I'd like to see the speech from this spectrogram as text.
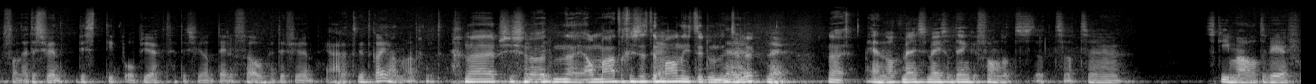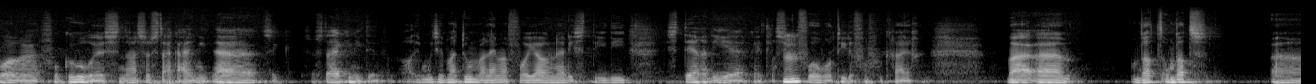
Van het is weer een dit type object, het is weer een telefoon, het is weer een... Ja, dat, dit kan je allemaal niet. Nee, precies. Nee, handmatig is het helemaal niet te doen natuurlijk. Nee, nee. Nee. En wat mensen meestal denken van dat, dat, dat eh, schema dat weer voor, eh, voor Google is, nou, zo sta ik eigenlijk niet, ik- zo sta ik er niet in. Van, oh, je moet het maar doen, alleen maar voor jou, nou, die, die, die, die sterren die, het klassieke Mhm. voorbeeld die ervoor voor krijgen. Maar ehm, omdat, omdat eh,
